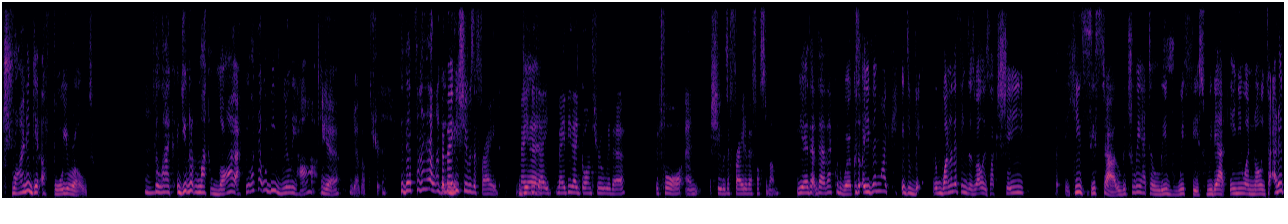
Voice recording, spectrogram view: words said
trying to get a four-year-old Mm. to like you know like lie i feel like that would be really hard Yeah. Yeah, that's true. so that's something that like But maybe she was afraid. Maybe Yeah. they maybe they'd gone through with her before and she was afraid of her foster mum. yeah that that, that could work because even like it's one of the things as well is like she his sister literally had to live with this without anyone knowing so at her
